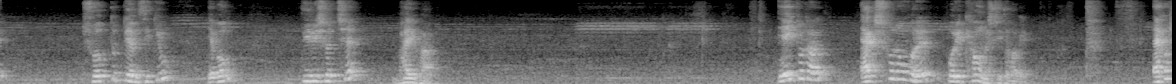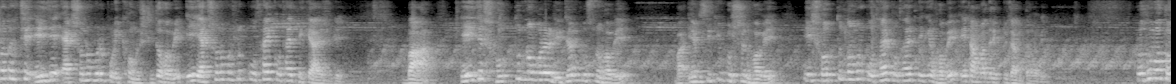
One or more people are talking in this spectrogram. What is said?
সত্তরটি এমসিকিউ এবং তিরিশ হচ্ছে ভাইভা এই টোটাল একশো নম্বরের পরীক্ষা অনুষ্ঠিত হবে। এখন কথা হচ্ছে এই যে একশো নম্বরের পরীক্ষা অনুষ্ঠিত হবে, এই একশো নম্বর কোথায় কোথায় থেকে আসবে? বা এই যে সত্তর নম্বরের রিটার্ন প্রশ্ন হবে বা এমসিকিউ কোশ্চেন হবে, এই সত্তর নম্বর কোথায় কোথায় থেকে হবে, এটা আমাদের একটু জানতে হবে। প্রথমত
